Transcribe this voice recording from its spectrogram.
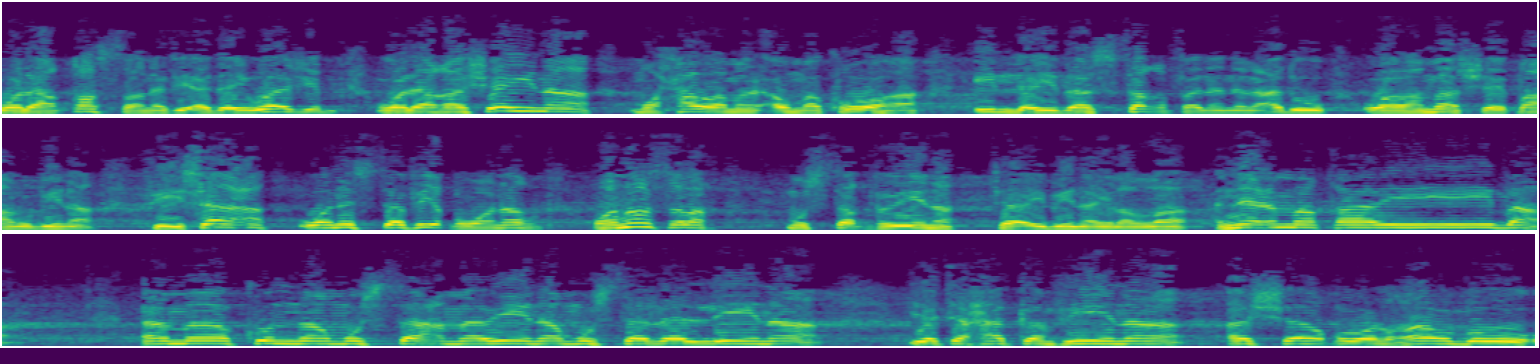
ولا قصرنا في أداء واجب ولا غشينا محرما أو مكروها إلا إذا استغفلنا العدو ورمى الشيطان بنا. في ساعة ونستفيق ونصرخ مستغفرين تائبين إلى الله. نعمة قريبة أما كنا مستعمرين مستذلين يتحكم فينا الشرق والغرب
